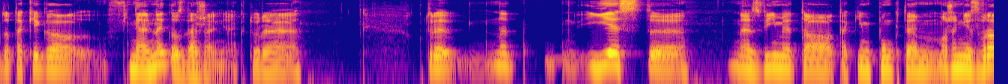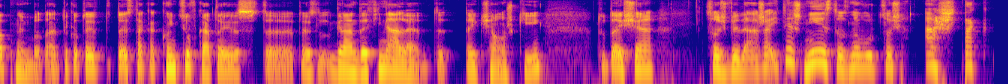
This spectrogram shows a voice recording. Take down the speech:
do takiego finalnego zdarzenia, które, które no jest nazwijmy to takim punktem, może niezwrotnym, bo tylko to jest, to jest taka końcówka, to jest, to jest grande finale tej książki. Tutaj się coś wydarza i też nie jest to znowu coś aż tak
